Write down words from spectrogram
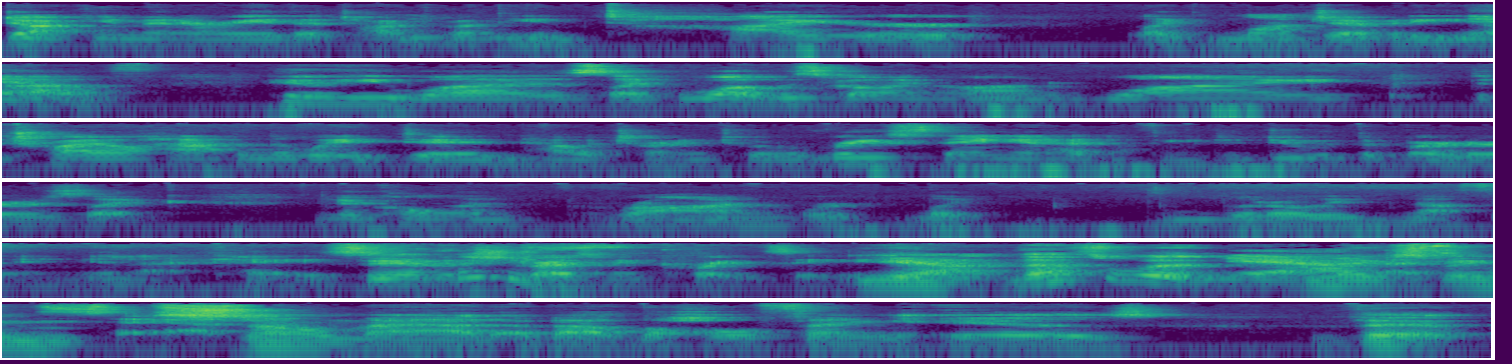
documentary that talked about the mm-hmm. entire like longevity Yeah. of who he was, like what was going on, why the trial happened the way it did, and how it turned into a race thing. It had nothing to do with the murders. Like Nicole and Ron were like literally nothing in that case, See, I which think- drives me crazy. Yeah, that's what Yeah, makes that's me sad. so mad about the whole thing is that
